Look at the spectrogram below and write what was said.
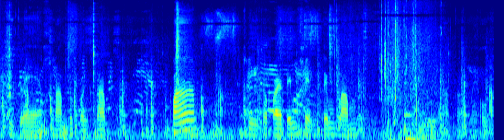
ำอีกแล้วครับทุกคนครับป๊าบขี่เข้าไปเต็มเข็มเต็มลำมีผักก่อนไหมโอเค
